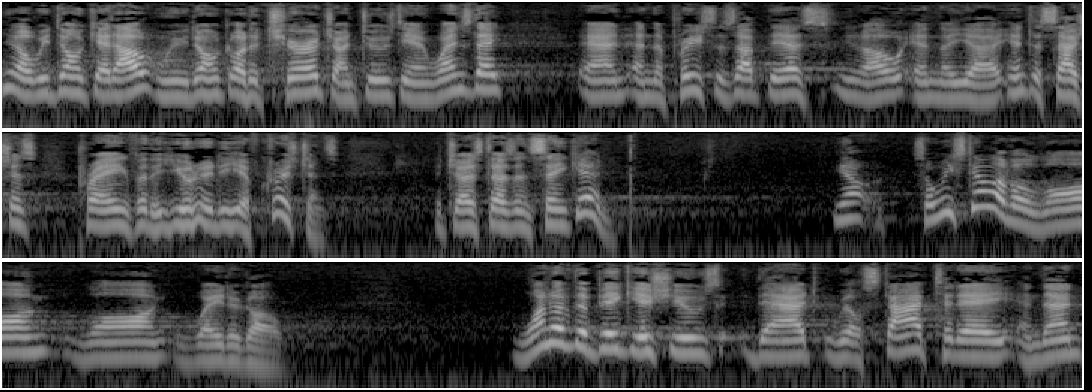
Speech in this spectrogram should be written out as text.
you know, we don't get out and we don't go to church on Tuesday and Wednesday. And, and the priest is up there, you know, in the uh, intercessions praying for the unity of Christians. It just doesn't sink in. You know, so we still have a long, long way to go. One of the big issues that we'll start today and then,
